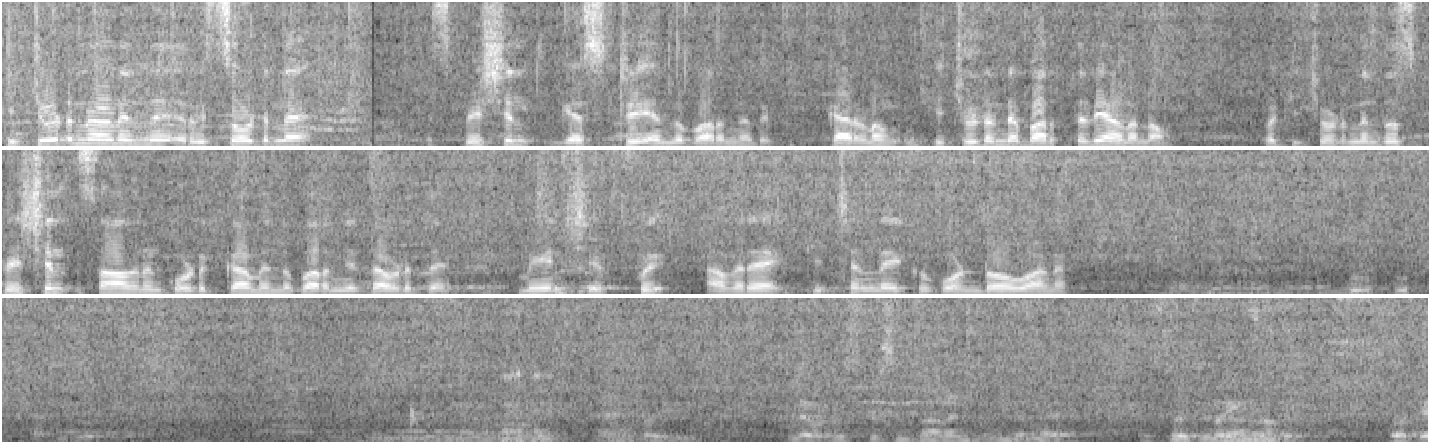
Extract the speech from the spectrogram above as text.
കിച്ചൂട്ടനാണ് ഇന്ന് റിസോർട്ടിലെ സ്പെഷ്യൽ ഗസ്റ്റ് എന്ന് പറഞ്ഞത്. കാരണം കിച്ചൂട്ടന്റെ ബർത്ത്ഡേ ആണല്ലോ. അപ്പോൾ കിച്ചൂട്ടൻ എന്തോ സ്പെഷ്യൽ സാധനം കൊടുക്കാമെന്ന് പറഞ്ഞിട്ട് അവിടുത്തെ മെയിൻ ഷെഫ് അവരെ കിച്ചണിലേക്ക് കൊണ്ടുപോവാണ്. സ്പെഷ്യൽ സാധനം ഉണ്ടല്ലേ? ഓക്കെ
